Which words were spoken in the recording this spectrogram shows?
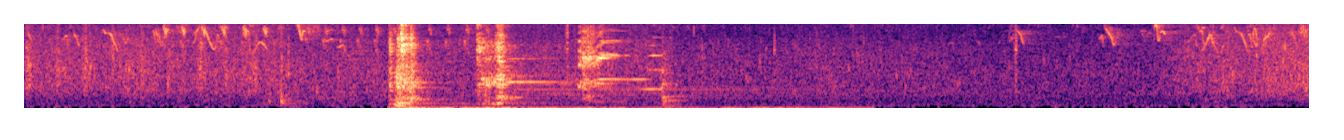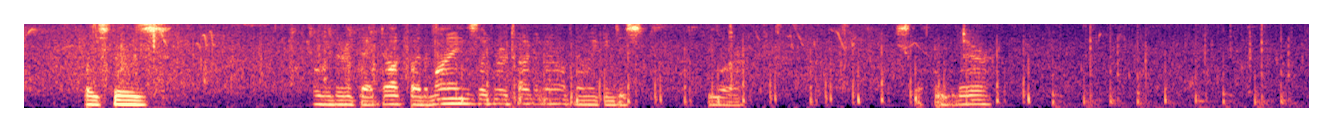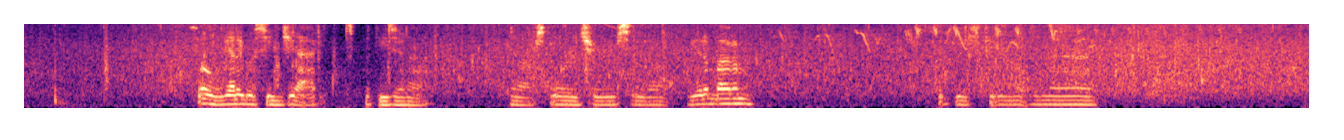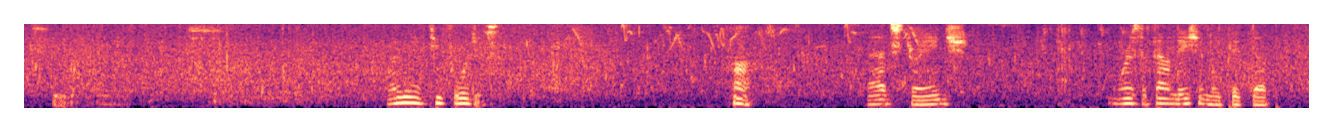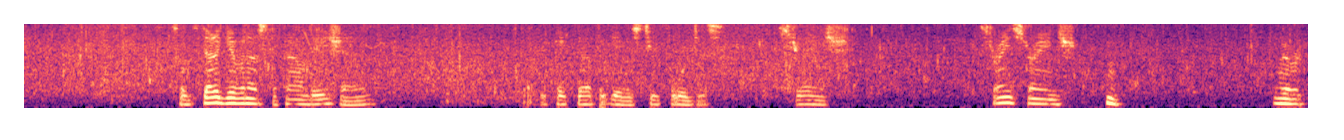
Place those over there at that dock by the mines like we were talking about, then we can just do our stuff over there. We gotta go see Jack. Let's put these in, our, in our storage here so we don't forget about them. Put these two in there. Two. Why do we have two forges? Huh. That's strange. Where's the foundation we picked up? So instead of giving us the foundation, we picked up, it gave us two forges. Strange. Strange, strange. Hmm. Whatever.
